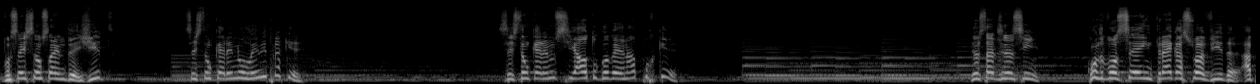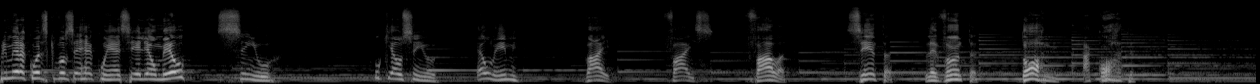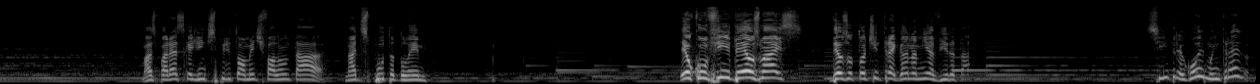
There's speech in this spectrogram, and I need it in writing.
vocês estão saindo do Egito, vocês estão querendo leme para quê? Vocês estão querendo se autogovernar por quê? Deus está dizendo assim: quando você entrega a sua vida, a primeira coisa que você reconhece, Ele é o meu Senhor. O que é o Senhor? É o leme. Vai, faz, fala, senta, levanta, dorme, acorda. Mas parece que a gente, espiritualmente falando, está na disputa do leme. Eu confio em Deus, mas Deus, eu estou te entregando a minha vida, tá? Se entregou, irmão, entrega.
